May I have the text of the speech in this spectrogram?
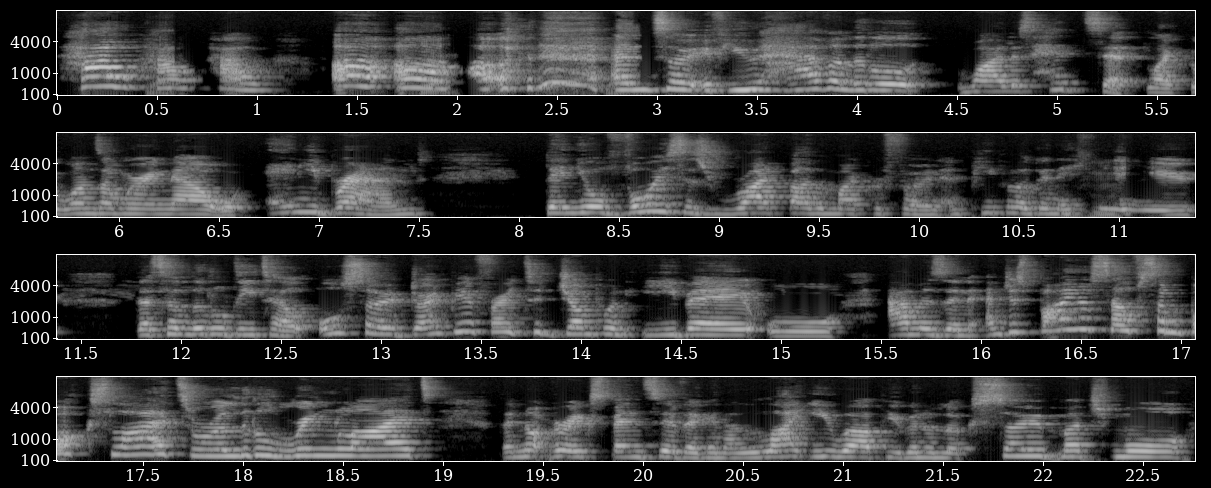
how, yeah. how, how, ah, ah, ah. And so, if you have a little wireless headset like the ones I'm wearing now, or any brand, then your voice is right by the microphone and people are going to Mhm. hear you. That's a little detail. Also, don't be afraid to jump on eBay or Amazon and just buy yourself some box lights or a little ring light. They're not very expensive. They're going to light you up. You're going to look so much more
